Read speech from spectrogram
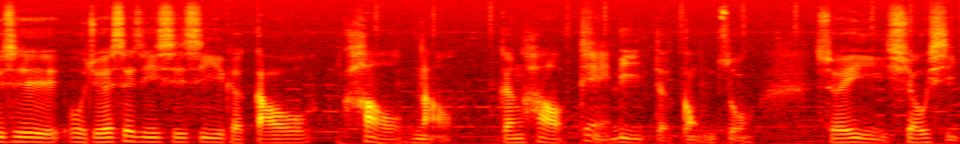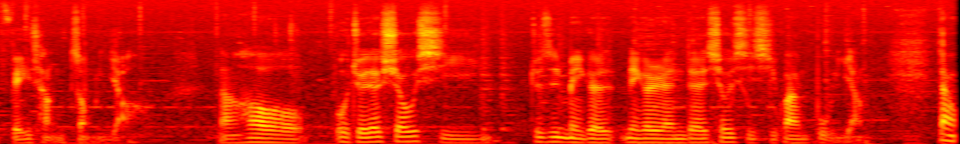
就是我觉得设计师是一个高耗脑跟耗体力的工作，所以休息非常重要。然后我觉得休息就是每个每个人的休息习惯不一样。但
